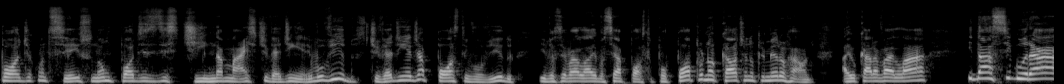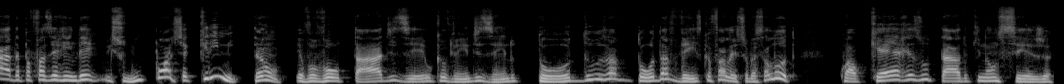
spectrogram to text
pode acontecer, isso não pode existir, ainda mais se tiver dinheiro envolvido. Se tiver dinheiro de aposta envolvido e você vai lá e você aposta Popó pro nocaute no primeiro round. Aí o cara vai lá e dar uma segurada para fazer render. Isso não pode, isso é crime. Então, eu vou voltar a dizer o que eu venho dizendo todos, toda vez que eu falei sobre essa luta. Qualquer resultado que não seja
